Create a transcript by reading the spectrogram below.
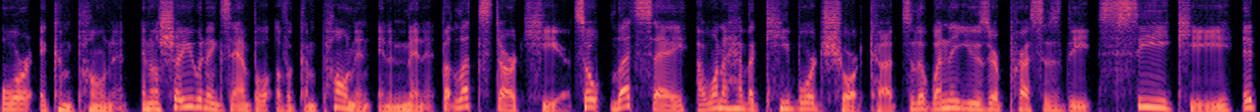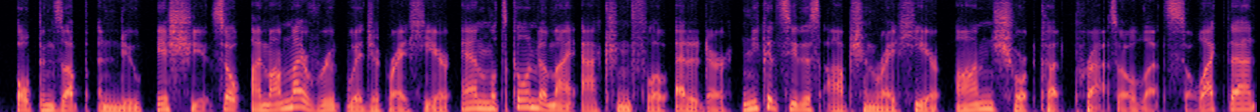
or a component. And I'll show you an example of a component in a minute, but let's start here. So let's say I want to have a keyboard shortcut so that when the user presses the C key, it opens up a new issue. So I'm on my root widget right here, and let's go into my action flow editor, and you can see this option right here on shortcut press. So let's select that,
